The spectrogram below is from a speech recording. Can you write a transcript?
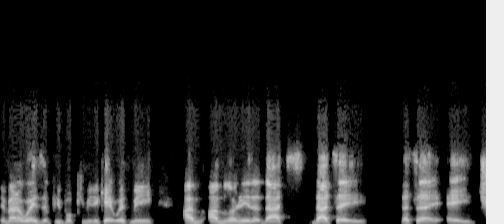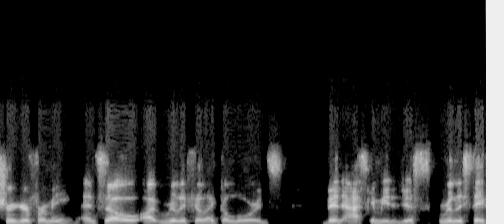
the amount of ways that people communicate with me. I'm I'm learning that that's that's a that's a, a trigger for me. And so I really feel like the Lord's been asking me to just really stay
